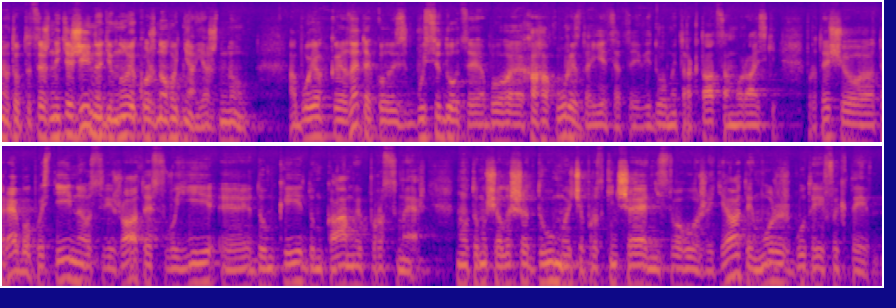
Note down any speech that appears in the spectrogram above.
Ну тобто, це ж не тяжій наді мною кожного дня. Я ж ну або як знаєте, колись Бусідо, це або Хагакури, здається, це відомий трактат самурайський про те, що треба постійно освіжати свої е, думки думками про смерть. Ну тому що лише думаючи про скінченність свого життя, ти можеш бути ефективним.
